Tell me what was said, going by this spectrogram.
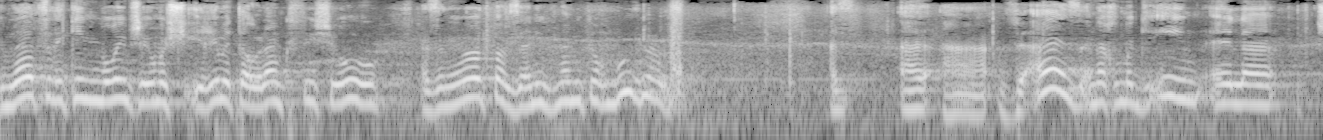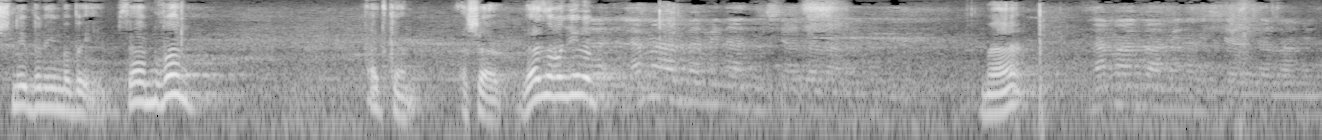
אם לא היה צדיקים גמורים שהיו משאירים את העולם כפי שהוא, אז אני אומר עוד פעם, זה היה נבנה מתוך בוז לעולם. אז, ואז אנחנו מגיעים אל השני בנים הבאים. בסדר, מובן? עד כאן. עכשיו, ואז אנחנו מגיעים... למה אבא אמינא נשארת אבא אמינא? מה? למה אבא אמינא נשארת אבא אמינא?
